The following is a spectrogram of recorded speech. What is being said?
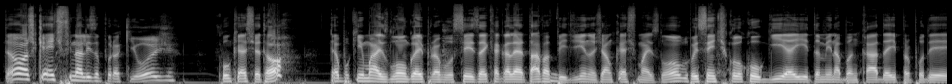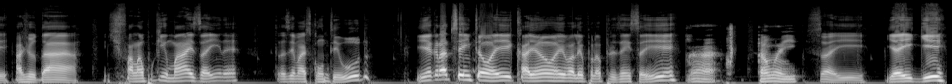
Então, acho que a gente finaliza por aqui hoje. Com o cast até, ó. Até um pouquinho mais longo aí pra vocês aí que a galera tava pedindo já um cast mais longo. Depois a gente colocou o guia aí também na bancada aí pra poder ajudar a gente falar um pouquinho mais aí, né? Trazer mais conteúdo. E agradecer então aí, Caião aí, valeu pela presença aí. Ah, tamo aí. Isso aí. E aí, Gui?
